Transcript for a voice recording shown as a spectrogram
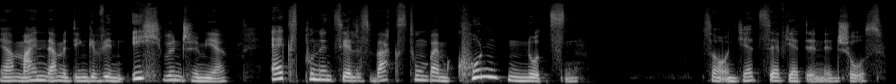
ja, meinen damit den Gewinn. Ich wünsche mir exponentielles Wachstum beim Kundennutzen. So, und jetzt Serviette in den Schoß.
